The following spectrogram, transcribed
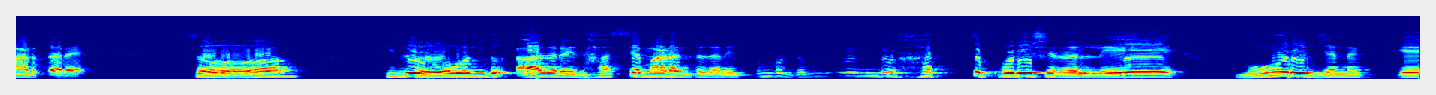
ಮಾಡ್ತಾರೆ. ಸೊ ಇದು ಒಂದು, ಆದರೆ ಇದು ಹಾಸ್ಯ ಮಾಡಂತದಲ್ಲ ಇದು ತುಂಬಾ ಗಂಭೀರ ಒಂದು ಹತ್ತು ಪುರುಷರಲ್ಲಿ ಮೂರು ಜನಕ್ಕೆ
